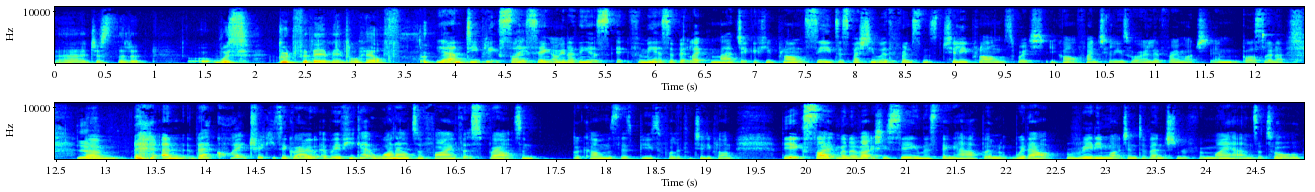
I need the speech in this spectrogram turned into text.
uh, just that it was good for their mental health. yeah, and deeply exciting. I mean, I think it's it, for me, it's a bit like magic. If you plant seeds, especially with, for instance, chili plants, which you can't find chilies where I live very much in Barcelona, yeah. Um, and they're quite tricky to grow. But if you get one out of five that sprouts and becomes this beautiful little chili plant. The excitement of actually seeing this thing happen without really much intervention from my hands at all,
